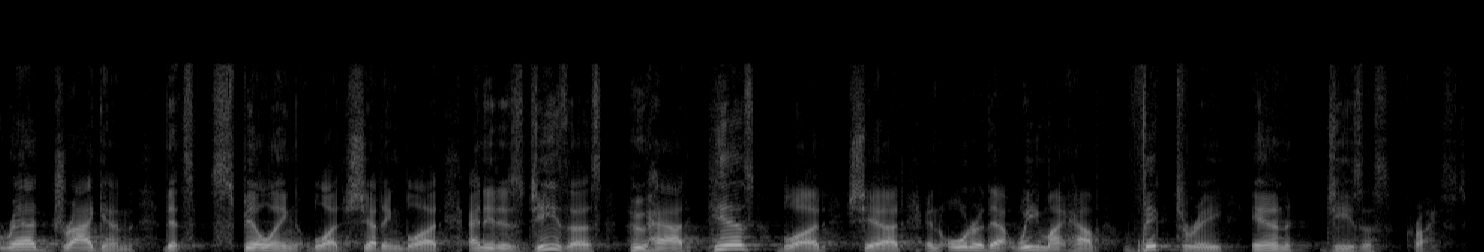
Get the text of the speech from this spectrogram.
red dragon that's spilling blood, shedding blood. And it is Jesus who had his blood shed in order that we might have victory in Jesus Christ.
